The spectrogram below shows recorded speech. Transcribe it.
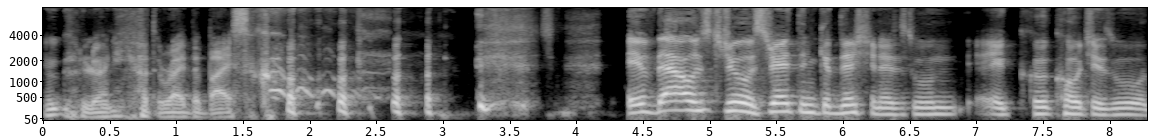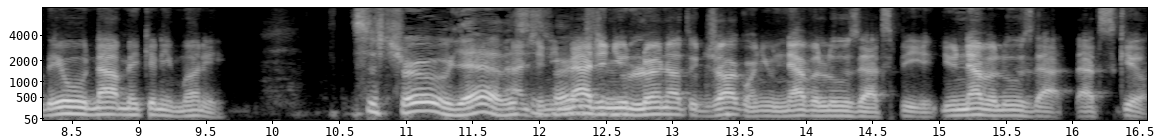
learning how to ride the bicycle if that was true strength and conditioners will eh, coaches will they will not make any money This is true. Yeah, this is imagine imagine true. you learn how to juggle and you never lose that speed you never lose that that skill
